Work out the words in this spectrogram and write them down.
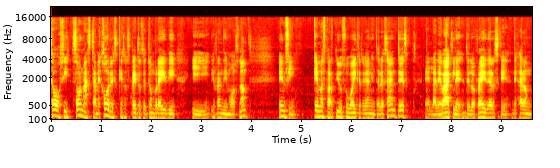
oh sí, son hasta mejores que esos peitos de Tom Brady y, Randy Moss, ¿no? En fin, ¿Qué más partidos hubo ahí que se vean interesantes? Eh, la debacle de los Raiders que dejaron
